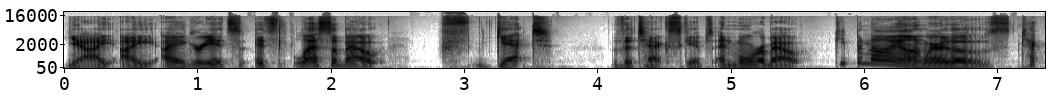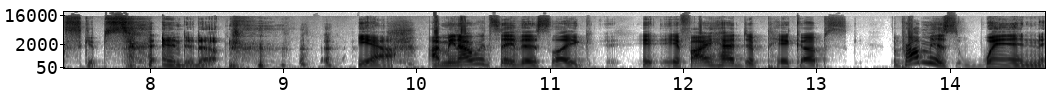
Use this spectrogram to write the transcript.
yeah, I, I, I agree. It's it's less about f- get the tech skips and more about keep an eye on where those tech skips ended up. Yeah. I mean, I would say this like, if I had to pick up. The problem is when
